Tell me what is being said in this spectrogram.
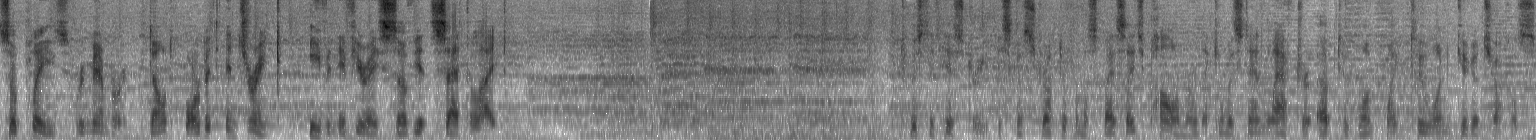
So please remember, don't orbit and drink even if you're a Soviet satellite. Twisted History is constructed from a space-age polymer that can withstand laughter up to 1.21 gigachuckles.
